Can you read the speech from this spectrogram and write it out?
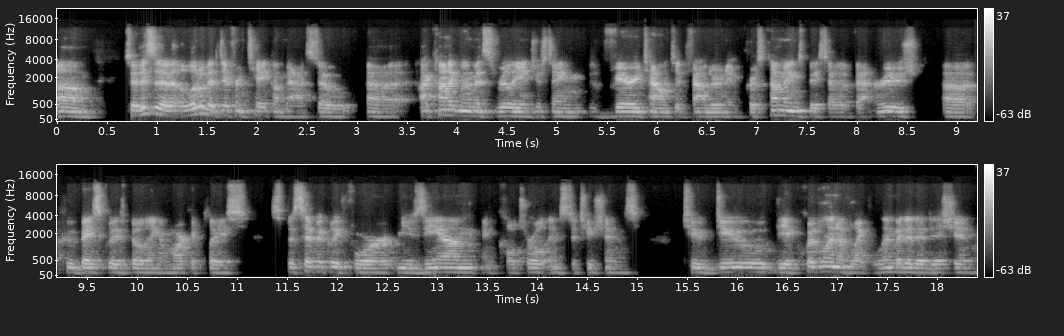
Um, so this is a, a, little bit different take on that. So uh, Iconic Moments, really interesting, very talented founder named Chris Cummings based out of Baton Rouge, uh, who basically is building a marketplace specifically for museum and cultural institutions to do the equivalent of like limited edition,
